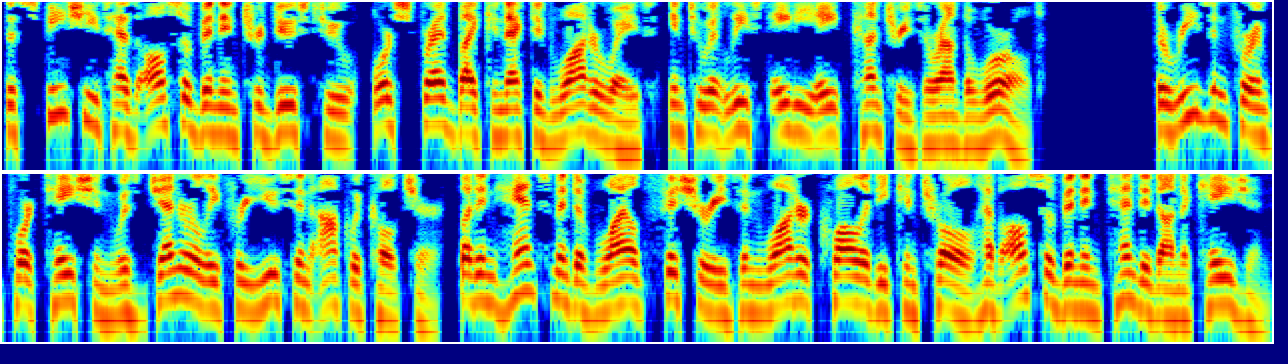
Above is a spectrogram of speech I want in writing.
The species has also been introduced to, or spread by connected waterways, into at least 88 countries around the world. The reason for importation was generally for use in aquaculture, but enhancement of wild fisheries and water quality control have also been intended on occasion.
